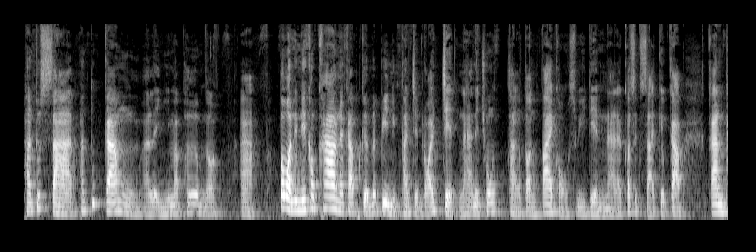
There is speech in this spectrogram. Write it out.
พันธุศาสตร์ พันธุกรรมอะไรอย่างนี้มาเพิ่มเนาะอ่า ประวัตินี้คร่าวๆนะครับเกิดเมื่อปี 1707 นะฮะในช่วงทางตอนใต้ของสวีเดนนะแล้วก็ศึกษาเกี่ยวกับการแพ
